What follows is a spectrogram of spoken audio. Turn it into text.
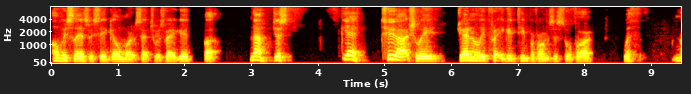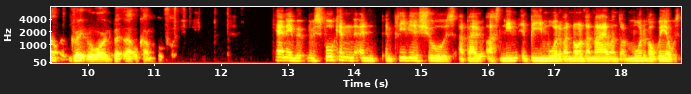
Obviously, as we say, Gilmour, etc., was very good. But no, just yeah, two actually generally pretty good team performances so far, with not great reward, but that will come hopefully. Kenny, we've spoken in, in previous shows about us needing to be more of a Northern Ireland or more of a Wales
